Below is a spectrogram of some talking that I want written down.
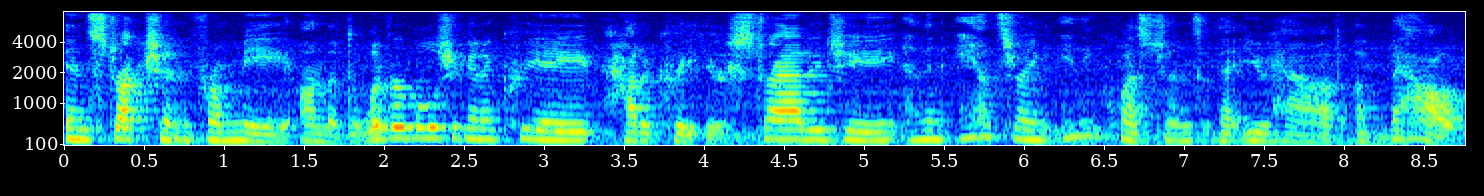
instruction from me on the deliverables you're going to create, how to create your strategy, and then answering any questions that you have about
